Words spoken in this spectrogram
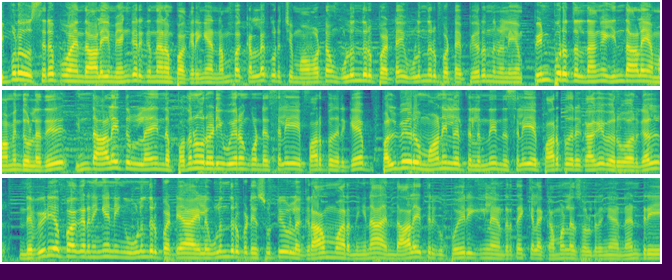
இவ்வளவு சிறப்பு வாய்ந்த ஆலயம் எங்கே இருக்குன்னு தானே பார்க்குறீங்க. நம்ம கள்ளக்குறிச்சி மாவட்டம் உளுந்தூர்பேட்டை உளுந்தூர்பேட்டை பேருந்து நிலையம் பின்புறத்தில் தாங்க இந்த ஆலயம் அமைந்துள்ளது. இந்த ஆலயத்தில் உள்ள இந்த பதினோரு அடி உயரம் கொண்ட சிலையை பார்ப்பதற்கே பல்வேறு மாநிலத்திலிருந்து இந்த சிலையை பார்ப்பதற்காக வருவார்கள். இந்த வீடியோ பார்க்குறீங்க நீங்கள் உளுந்தூர்பேட்டையா இல்லை உளுந்தூர்பேட்டையை சுற்றி உள்ள கிராமமாக இருந்தீங்கன்னா இந்த ஆலயத்திற்கு போயிருக்கீங்களான்றதை கீழே கமெண்ட்ல சொல்கிறேங்க நன்றி.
